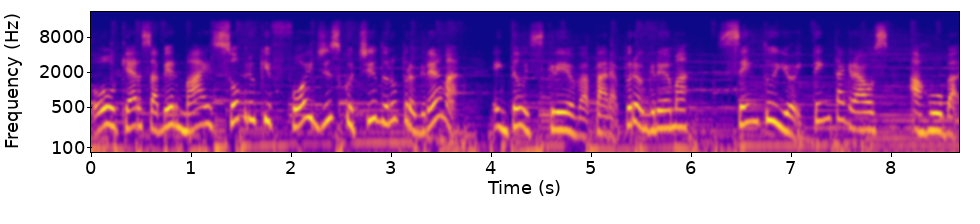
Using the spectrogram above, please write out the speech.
ou quer saber mais sobre o que foi discutido no programa? Então escreva para programa 180 graus arroba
